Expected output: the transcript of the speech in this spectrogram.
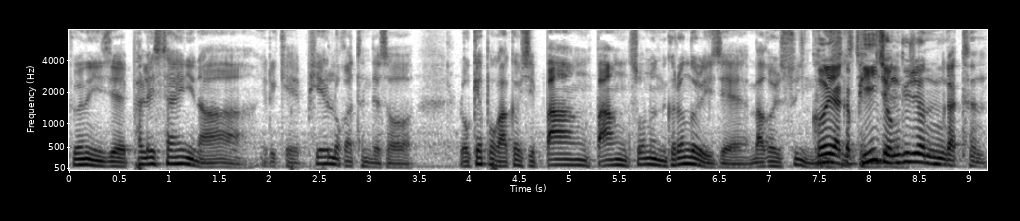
그거는 이제 팔레스타인이나 이렇게 PLO 같은 데서 로켓포 가끔씩 빵빵 쏘는 그런 걸 이제 막을 수 있는 거의 약간 시스템인데 비정규전 같은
